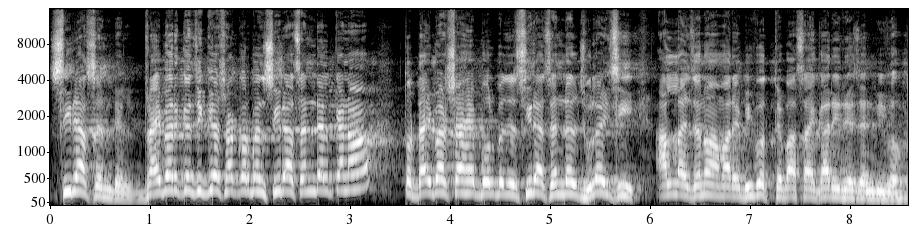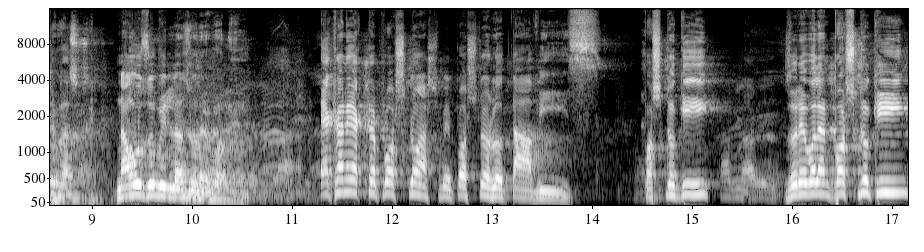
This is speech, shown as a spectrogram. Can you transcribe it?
সিরা স্যান্ডেল। ড্রাইভারকে জিজ্ঞাসা করবেন, সিরা স্যান্ডেল কেন? তো ড্রাইভার সাহেব বলবে যে, সিরা স্যান্ডেল ঝুলাইছি। আল্লাহ যেন আমার বিপত্তে বাসায় গাড়ির এজেন্ট বিপত্তে বাসায় নাউজুবিল্লা জোরে বলেন। এখানে একটা প্রশ্ন আসবে, প্রশ্ন হলো তাবিজ। প্রশ্ন কি? জোরে বলেন, প্রশ্ন কি?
